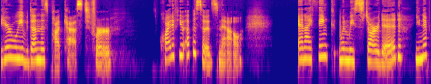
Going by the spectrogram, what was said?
here we've done this podcast for quite a few episodes now. And I think when we started, you never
